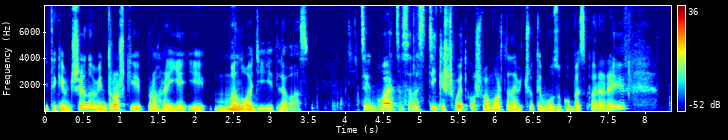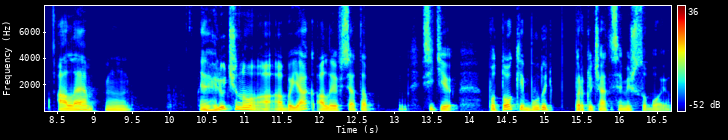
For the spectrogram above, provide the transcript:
І таким чином він трошки програє і мелодії для вас. Це відбувається все настільки швидко, що ви можете навіть чути музику без переривів, але м, глючено аби як, але вся та, всі ті потоки будуть переключатися між собою.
